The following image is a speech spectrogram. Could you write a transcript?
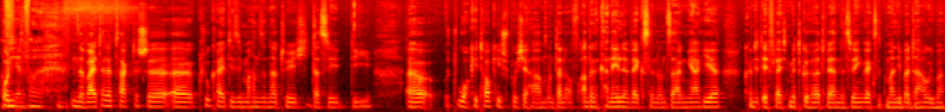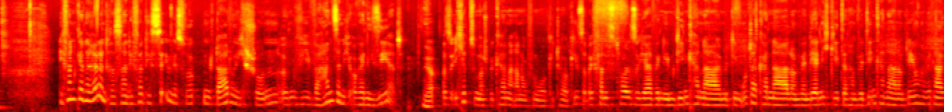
Auf Und- jeden Fall. Eine weitere taktische äh, Klugheit, die sie machen, sind natürlich, dass sie die äh, Walkie-Talkie-Sprüche haben und dann auf andere Kanäle wechseln und sagen, ja, hier könntet ihr vielleicht mitgehört werden, deswegen wechselt mal lieber darüber. Ich fand generell interessant, ich fand die Singles wirkten dadurch schon irgendwie wahnsinnig organisiert. Ja. Also ich habe zum Beispiel keine Ahnung von Walkie-Talkies, aber ich fand es toll, so ja, wir nehmen den Kanal mit dem Unterkanal und wenn der nicht geht, dann haben wir den Kanal und den Kanal,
